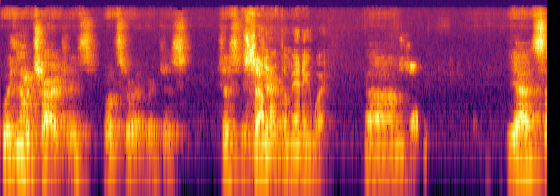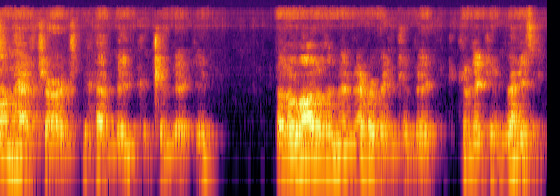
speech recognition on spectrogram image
with no charges whatsoever, just just some jail. of them anyway. Um, yeah, some have charged, have been convicted, but a lot of them have never been convict, convicted of anything.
